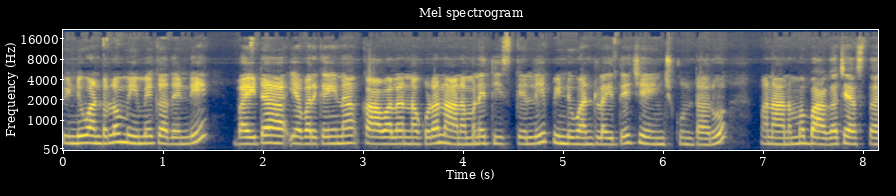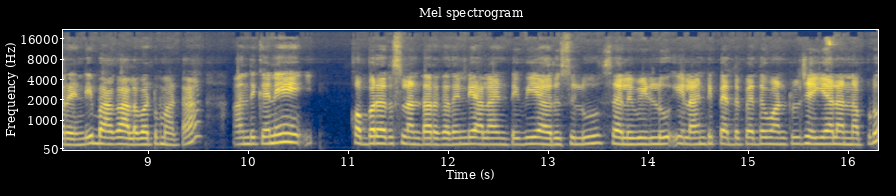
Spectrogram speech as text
పిండి వంటలో మేమే కదండి బయట ఎవరికైనా కావాలన్నా కూడా నానమ్మనే తీసుకెళ్ళి పిండి వంటలు అయితే చేయించుకుంటారు. మా నానమ్మ బాగా చేస్తారండి బాగా అలవాటు మాట. అందుకని కొబ్బరి అరుసులు అంటారు కదండి అలాంటివి అరుసులు సెలవిళ్ళు ఇలాంటి పెద్ద పెద్ద వంటలు చేయాలన్నప్పుడు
